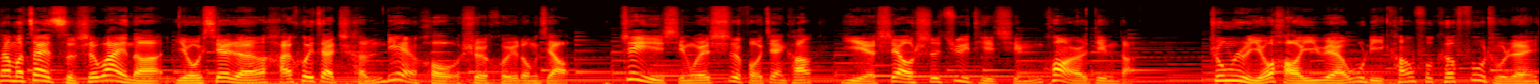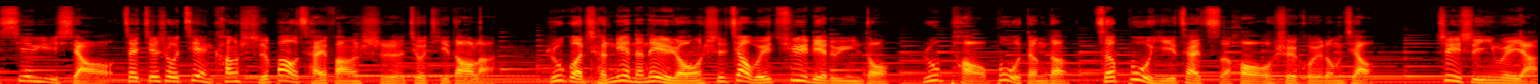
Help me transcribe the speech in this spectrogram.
那么在此之外呢，有些人还会在晨练后睡回笼觉，这一行为是否健康，也是要视具体情况而定的。中日友好医院物理康复科副主任谢玉晓在接受《健康时报》采访时就提到了，如果晨练的内容是较为剧烈的运动，如跑步等等，则不宜在此后睡回笼觉。这是因为呀，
